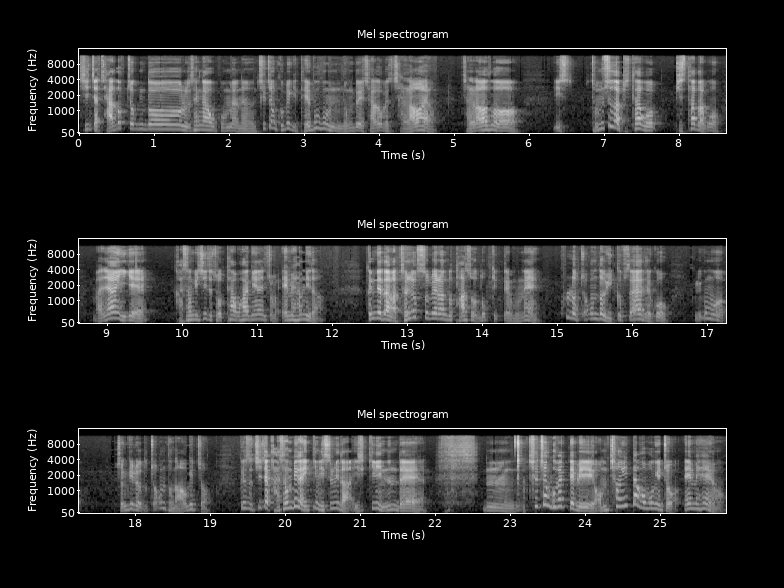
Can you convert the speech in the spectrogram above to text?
진짜 작업 정도를 생각하고 보면은 7900이 대부분 용도의 작업에서 잘 나와요. 잘 나와서 이 점수가 비슷하고 비슷하다고 만약 이게 가성비 진짜 좋다고 하기에는 좀 애매합니다. 근데다가 전력 소비량도 다소 높기 때문에 쿨러 조금 더 위급 써야 되고 그리고 뭐 전기료도 조금 더 나오겠죠. 그래서 진짜 가성비가 있긴 있습니다. 있긴 있는데 음, 7,900 대비 엄청 있다고 보기엔 좀 애매해요.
